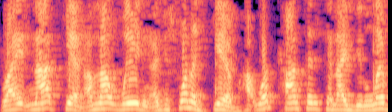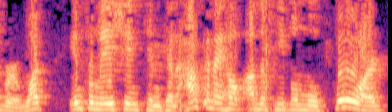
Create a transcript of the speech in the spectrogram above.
Right? Not get. I'm not waiting. I just want to give. How, what content can I deliver? What information can, can, how can I help other people move forward?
